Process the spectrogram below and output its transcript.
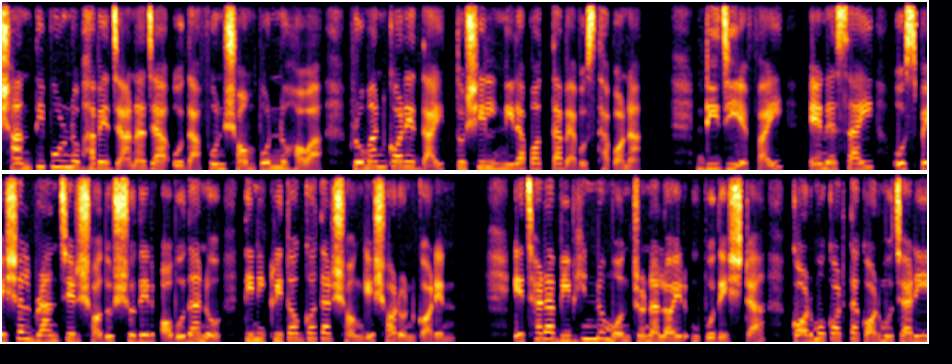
শান্তিপূর্ণভাবে জানাজা ও দাফন সম্পন্ন হওয়া প্রমাণ করে দায়িত্বশীল নিরাপত্তা ব্যবস্থাপনা। ডিজিএফআই, এনএসআই ও স্পেশাল ব্রাঞ্চের সদস্যদের অবদানও তিনি কৃতজ্ঞতার সঙ্গে স্মরণ করেন। এছাড়া বিভিন্ন মন্ত্রণালয়ের উপদেষ্টা, কর্মকর্তা কর্মচারী,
